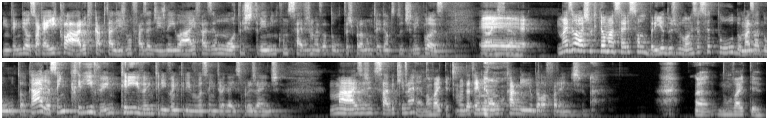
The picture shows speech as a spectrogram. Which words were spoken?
Entendeu? Só que aí, claro, que capitalismo faz a Disney ir lá e fazer um outro streaming com séries mais adultas para não ter dentro do Disney Plus. É, mas eu acho que ter uma série sombria dos vilões ia ser tudo, mais adulta. Cara, ia ser incrível, incrível, incrível, incrível você entregar isso pra gente. Mas a gente sabe que, né? É, não vai ter. Ainda tem um longo caminho pela frente. É, não vai ter.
